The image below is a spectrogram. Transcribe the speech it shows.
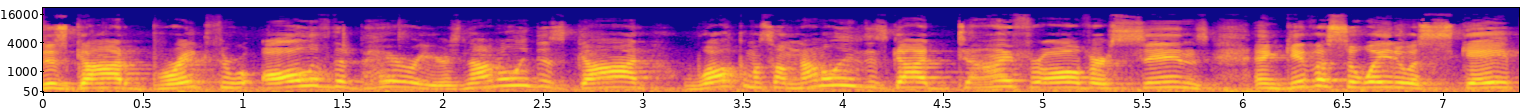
does God break through all of the barriers. Not only does God welcome us home, not only does God die for all of our sins and give us a way to escape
